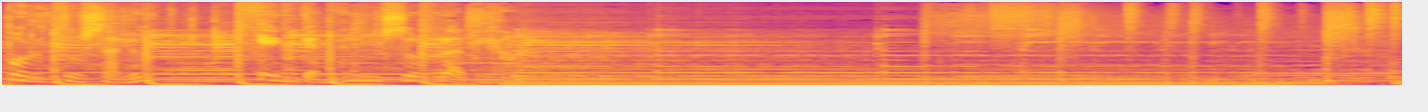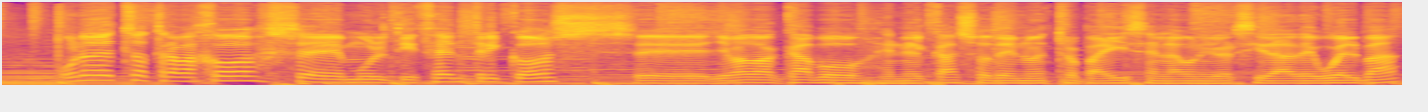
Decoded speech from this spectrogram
por tu salud, en Canal Sur Radio. Uno de estos trabajos eh, multicéntricos eh, llevado a cabo en el caso de nuestro país en la Universidad de Huelva,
